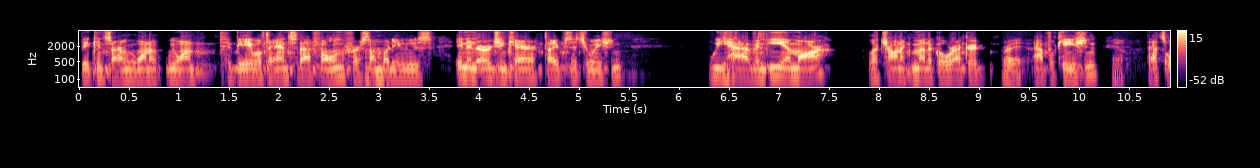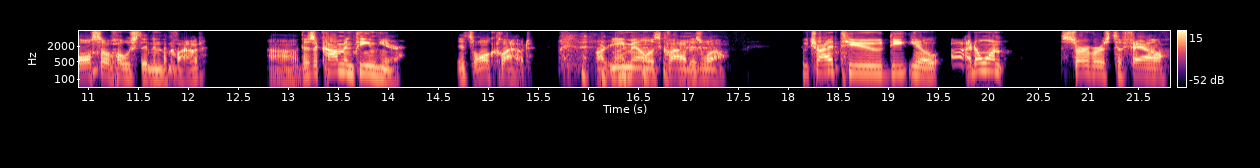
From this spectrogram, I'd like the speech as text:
big concern. We want to we want to be able to answer that phone for mm-hmm. somebody who's in an urgent care type situation. We have an EMR, electronic medical record right. application, yeah. that's also hosted in the cloud. Uh, there's a common theme here. It's all cloud. Our email is cloud as well. We try to, de- you know, I don't want servers to fail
